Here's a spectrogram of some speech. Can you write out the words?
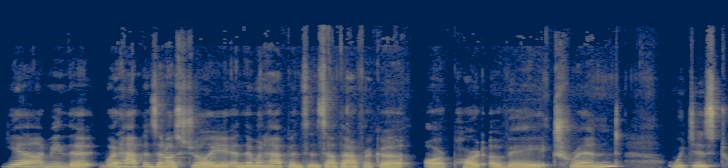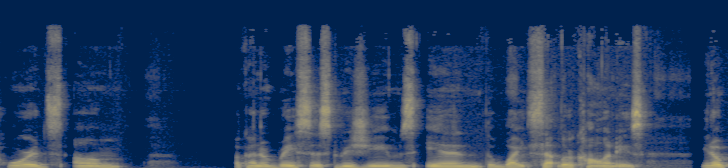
Yeah, I mean, the what happens in Australia and then what happens in South Africa are part of a trend, which is towards um, a kind of racist regimes in the white settler colonies. You know,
